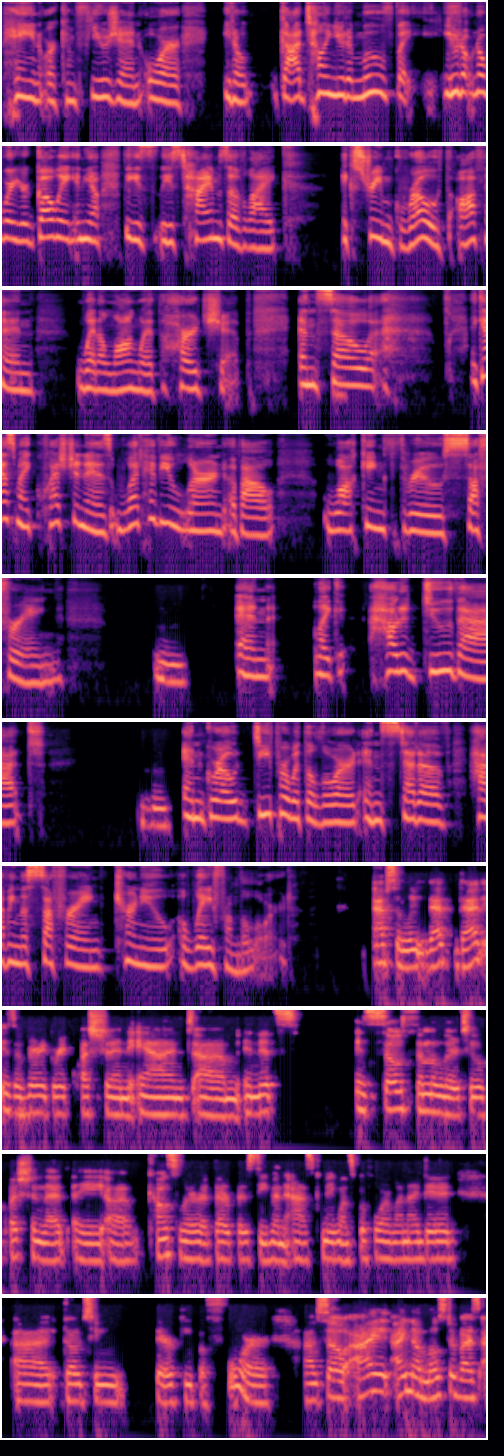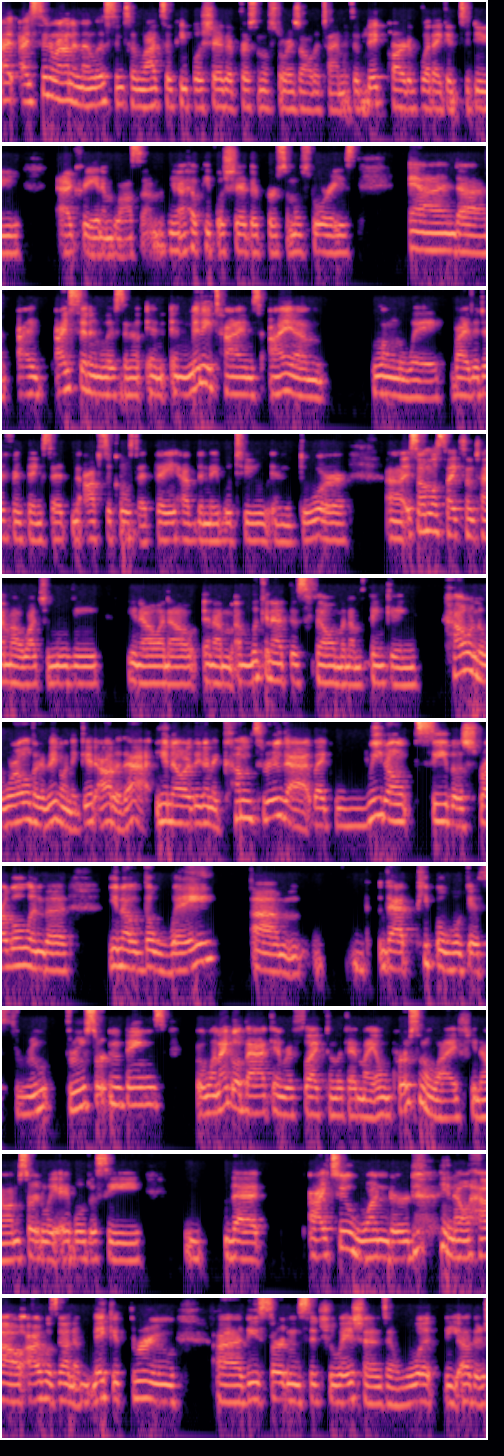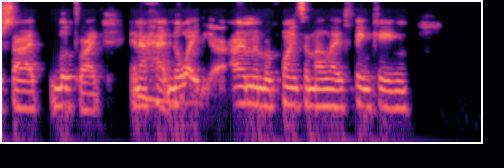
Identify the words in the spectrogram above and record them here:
pain or confusion or you know god telling you to move but you don't know where you're going. And you know these these times of like extreme growth often went along with hardship. And so i guess my question is what have you learned about walking through suffering mm. and like how to do that mm-hmm. and grow deeper with the Lord instead of having the suffering turn you away from the Lord? Absolutely, that that is a very great question, and um, and it's it's so similar to a question that a uh, counselor, a therapist, even asked me once before when I did uh, go to therapy before. Um, so I, I know most of us, I, I, sit around and I listen to lots of people share their personal stories all the time. It's a big part of what I get to do at Create and Blossom. You know, I help people share their personal stories. And uh, I, I sit and listen, and, and many times I am blown away by the different things that the obstacles that they have been able to endure. Uh, it's almost like sometimes I'll watch a movie, you know, and I'll and I'm I'm looking at this film and I'm thinking, how in the world are they going to get out of that? You know, are they going to come through that? Like we don't see the struggle and the, you know, the way um, that people will get through through certain things. But when I go back and reflect and look at my own personal life, you know, I'm certainly able to see that I too wondered, you know, how I was going to make it through uh, these certain situations and what the other side looked like. And I had no mm-hmm. idea. I remember points in my life thinking,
